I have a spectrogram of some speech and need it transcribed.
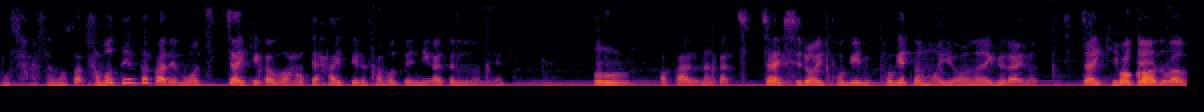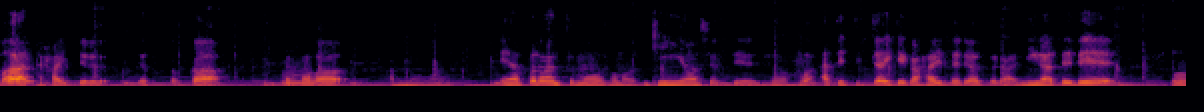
もうささもさサボテンとかでもちっちゃい毛がわーって生えてるサボテン苦手なのね。うん、わかる？なんかちっちゃい白いトゲトゲとも言わないぐらいのちっちゃい毛みたいなのがわーって生えてるやつとか。だから、あのエアプランツもその銀葉種っていうそのふわーってちっちゃい毛が生えてるやつが苦手でうん、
